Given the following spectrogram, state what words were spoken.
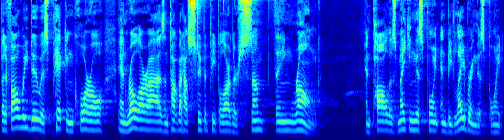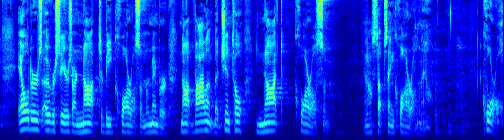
But if all we do is pick and quarrel and roll our eyes and talk about how stupid people are, there's something wrong. And Paul is making this point and belaboring this point. Elders, overseers are not to be quarrelsome. Remember, not violent, but gentle, not quarrelsome. And I'll stop saying quarrel now. Quarrel.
